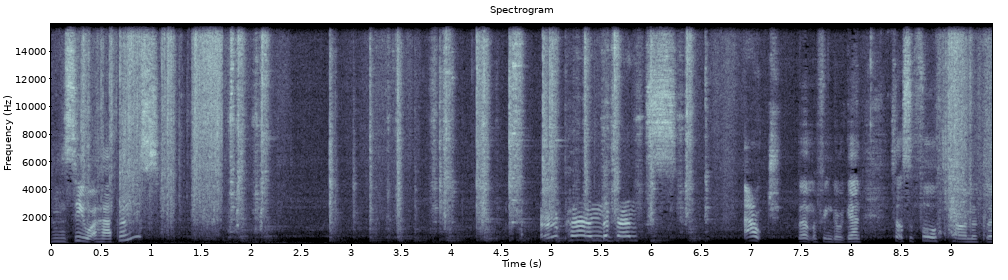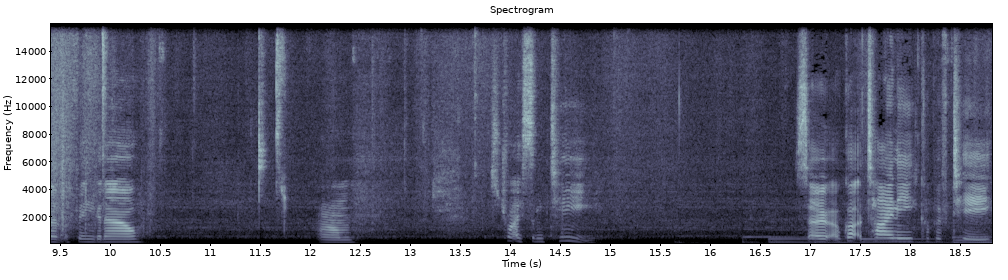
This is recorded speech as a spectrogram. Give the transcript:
And see what happens. Open the vents. Ouch, burnt my finger again. So that's the fourth time I've burnt my finger now. Um, let's try some tea. So I've got a tiny cup of tea.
